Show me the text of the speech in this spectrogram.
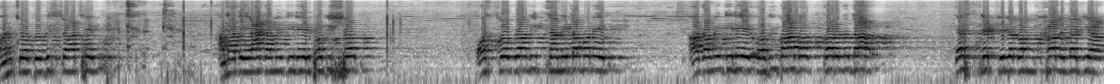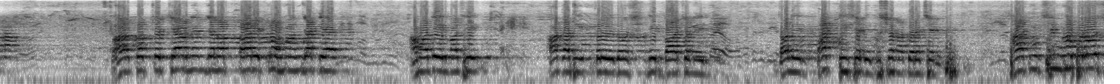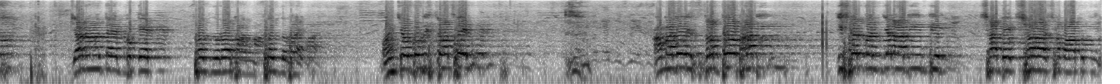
মঞ্চ আছেন আমাদের আগামী দিনের ভবিষ্যৎ অস্ত্রগ্রাম ইসলামী দমনের আগামী দিনের অভিভাবক কর্ণধার নেত্রী বেগম খালেদা জিয়া, ভারপ্রাপ্ত চেয়ারম্যান জনাব তারেক রহমান আমাদের মাঝে আগামী ত্রয়োদশ নির্বাচনের দলের প্রার্থী হিসেবে ঘোষণা করেছেন। হাতির সিংহ জনতা অ্যাডভোকেট আমাদের শ্রদ্ধা ভাবি কিশোরগঞ্জ জেলা বিএনপির সাবেক সহ সভাপতি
